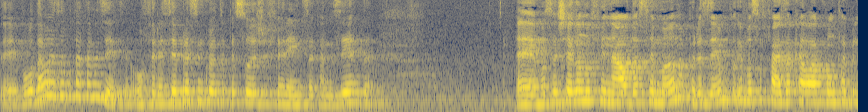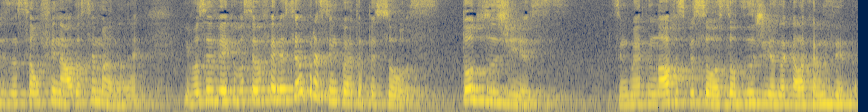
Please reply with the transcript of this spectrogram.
é, vou dar um exemplo da camiseta, oferecer para 50 pessoas diferentes a camiseta, é, você chega no final da semana, por exemplo, e você faz aquela contabilização final da semana, né? E você vê que você ofereceu para 50 pessoas todos os dias. 50 novas pessoas todos os dias aquela camiseta.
